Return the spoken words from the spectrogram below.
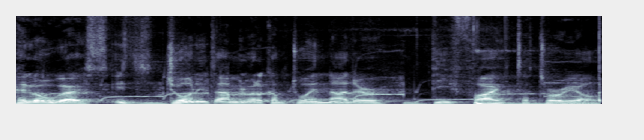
Hello guys, it's JohnnyTime and welcome to another DeFi tutorial.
